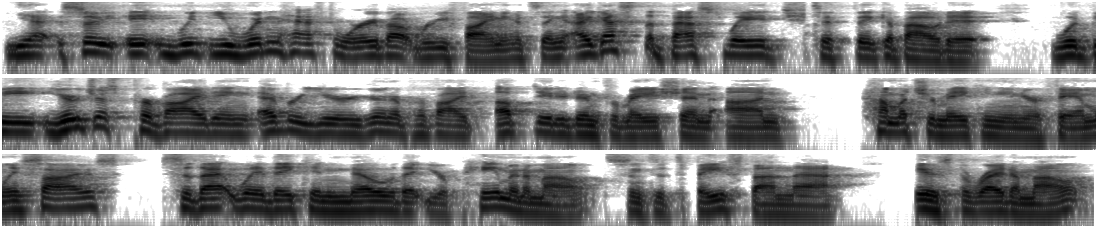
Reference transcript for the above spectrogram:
Yeah, so it, you wouldn't have to worry about refinancing. I guess the best way to think about it would be you're just providing every year, you're going to provide updated information on how much you're making in your family size. So that way they can know that your payment amount, since it's based on that, is the right amount.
